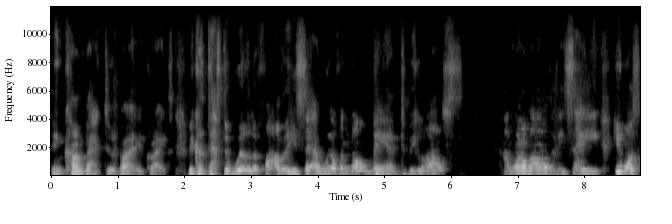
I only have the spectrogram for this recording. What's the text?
and come back to the body of Christ because that's the will of the Father. He said, I will for no man to be lost I want them all to be saved. He wants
